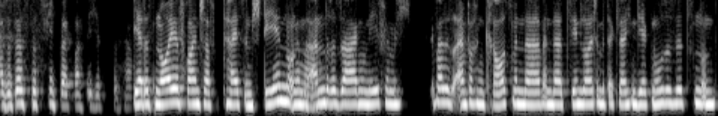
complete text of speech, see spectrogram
Also das ist das Feedback, was ich jetzt bisher. Ja, dass neue Freundschaften teils entstehen und genau. andere sagen, nee, für mich weil es einfach ein Graus, wenn da, wenn da zehn Leute mit der gleichen Diagnose sitzen und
